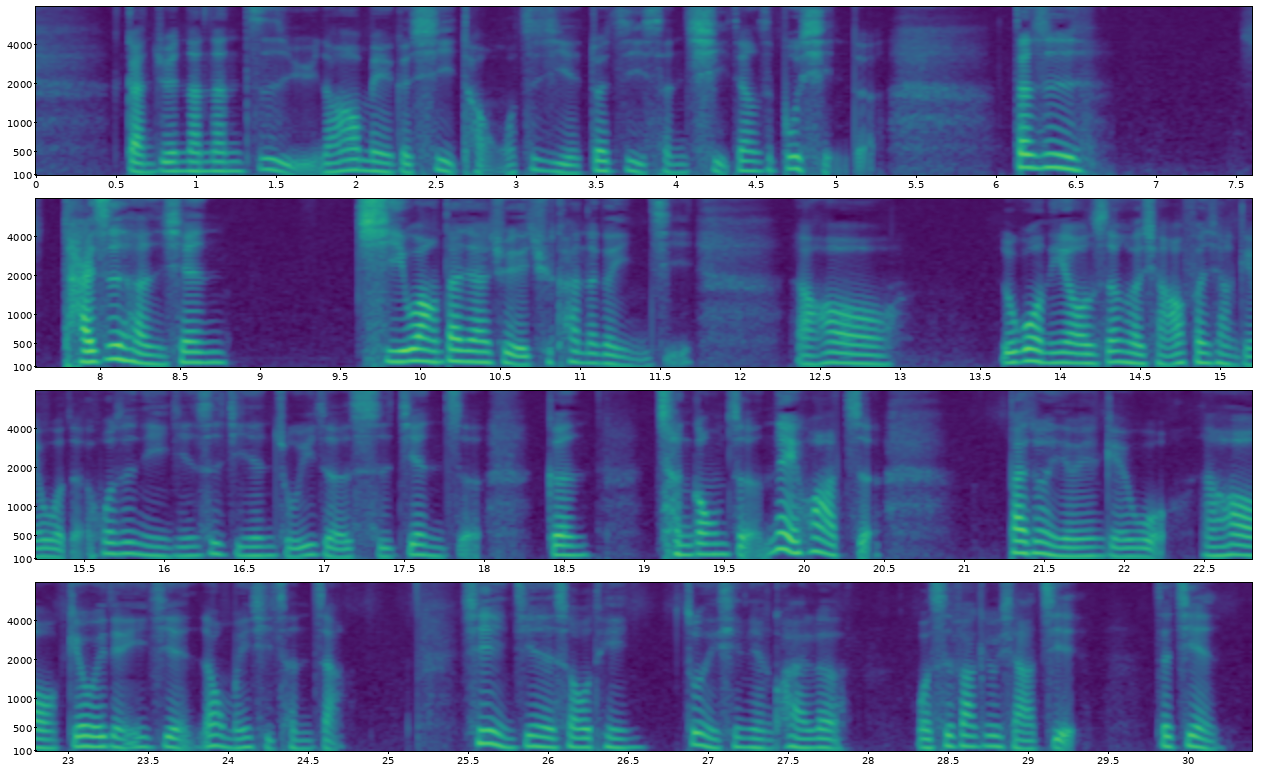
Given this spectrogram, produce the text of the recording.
感觉喃喃自语，然后没有个系统，我自己也对自己生气，这样是不行的。但是还是很先期望大家去去看那个影集。然后，如果你有任何想要分享给我的，或是你已经是极简主义者、实践者跟成功者、内化者，拜托你留言给我，然后给我一点意见，让我们一起成长。谢谢你今天的收听。祝你新年快乐！我是发 Q 小姐，再见。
